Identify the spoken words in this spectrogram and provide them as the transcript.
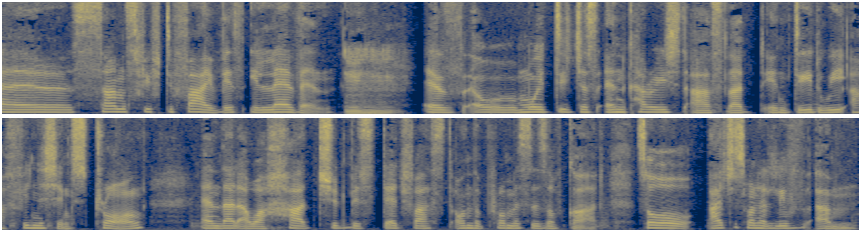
uh, Psalms 55, verse 11. Mm-hmm. As uh, Moiti just encouraged us that indeed we are finishing strong and that our heart should be steadfast on the promises of God. So I just want to leave um,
